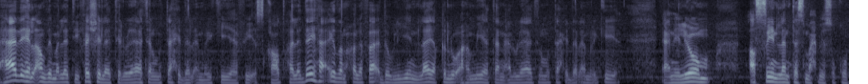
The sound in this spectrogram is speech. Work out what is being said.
هذه الأنظمة التي فشلت الولايات المتحدة الأمريكية في إسقاطها لديها أيضا حلفاء دوليين لا يقلوا أهمية عن الولايات المتحدة الأمريكية. يعني اليوم الصين لن تسمح بسقوط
